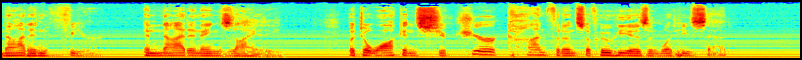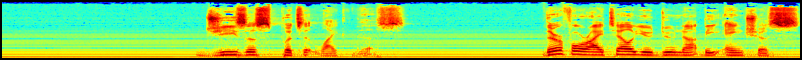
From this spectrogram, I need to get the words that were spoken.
not in fear, and not in anxiety, but to walk in secure confidence of who He is and what He said. Jesus puts it like this Therefore, I tell you, do not be anxious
